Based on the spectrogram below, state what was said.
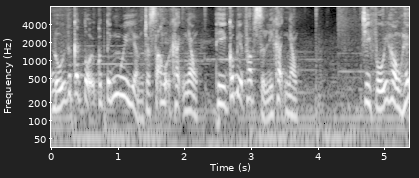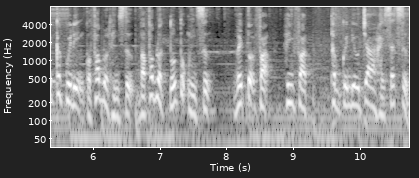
Đối với các tội có tính nguy hiểm cho xã hội khác nhau thì có biện pháp xử lý khác nhau. Chi phối hầu hết các quy định của pháp luật hình sự và pháp luật tố tụng hình sự về tội phạm, hình phạt, thẩm quyền điều tra hay xét xử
